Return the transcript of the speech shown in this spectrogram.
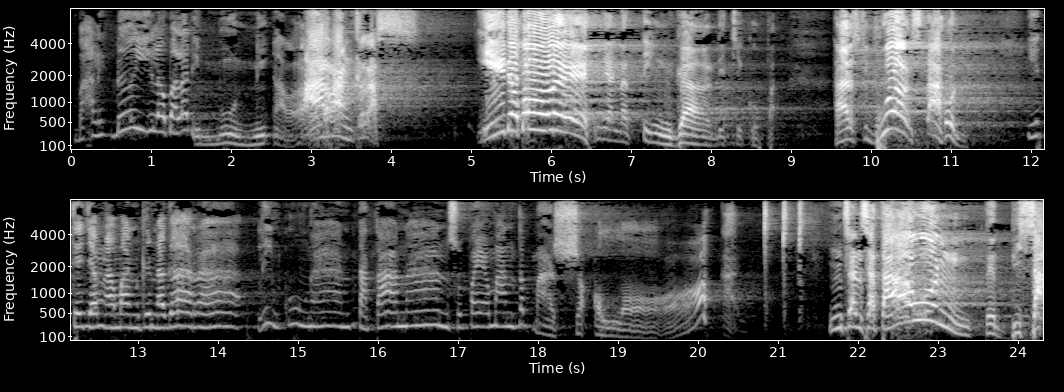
Balik deui lah bala di muni larang keras. tidak bolehnya tinggal di Cikupa. Harus dibuang setahun. Itu jangan aman ke negara lingkungan tatanan supaya mantep. Masya Allah. Encan setahun bisa.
